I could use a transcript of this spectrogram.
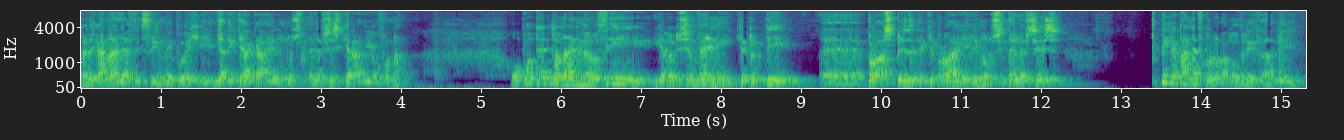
40-45 κανάλια αυτή τη στιγμή που έχει διαδικτυακά Ελλήνων Συνέλευσης και ραδιόφωνα. Οπότε το να ενημερωθεί για το τι συμβαίνει και το τι ε, προασπίζεται και προάγει Ελλήνων Συνέλευσης είναι πανεύκολο να το βρει δηλαδή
